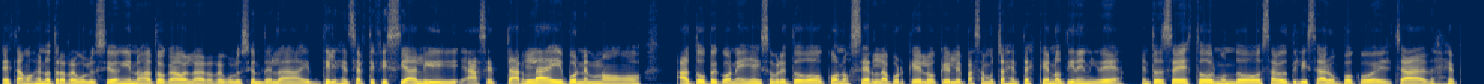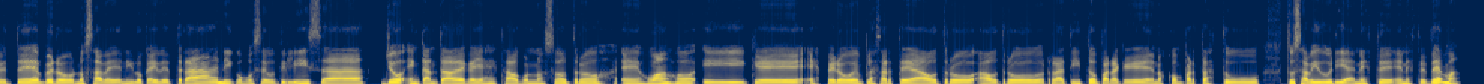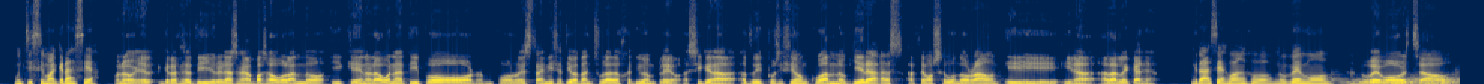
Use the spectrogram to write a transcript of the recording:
estamos en otra revolución y nos ha tocado la revolución de la inteligencia artificial y aceptarla y ponernos a tope con ella y sobre todo conocerla, porque lo que le pasa a mucha gente es que no tienen idea. Entonces todo el mundo sabe utilizar un poco el chat GPT, pero no sabe ni lo que hay detrás, ni cómo se utiliza. Yo encantada de que hayas estado con nosotros, eh, Juanjo, y que espero emplazarte a otro, a otro ratito para que nos compartas tu, tu sabiduría en este, en este tema. Muchísimas gracias. Bueno, gracias a ti, Yolena, se me ha pasado volando y que enhorabuena a ti por, por esta iniciativa tan chula de Objetivo Empleo. Así que nada, a tu disposición cuando quieras, hacemos segundo round y, y nada, a darle caña. Gracias, Juanjo. Nos vemos. Nos vemos. Chao.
